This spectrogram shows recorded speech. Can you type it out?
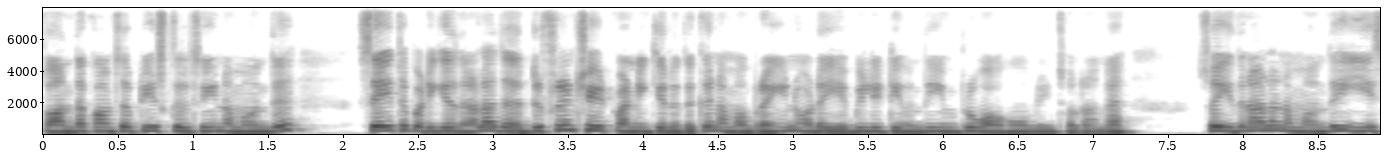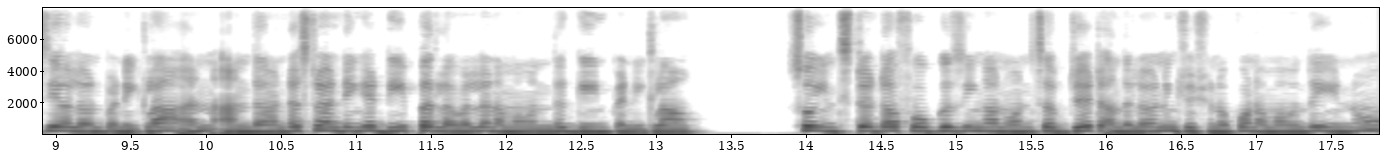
ஸோ அந்த கான்செப்டையும் ஸ்கில்ஸையும் நம்ம வந்து சேர்த்து படிக்கிறதுனால அதை டிஃப்ரென்ஷியேட் பண்ணிக்கிறதுக்கு நம்ம பிரெயினோட எபிலிட்டி வந்து இம்ப்ரூவ் ஆகும் அப்படின்னு சொல்கிறாங்க ஸோ இதனால் நம்ம வந்து ஈஸியாக லேர்ன் பண்ணிக்கலாம். அண்ட் அந்த அண்டர்ஸ்டாண்டிங்கை டீப்பர் லெவலில் நம்ம வந்து கெயின் பண்ணிக்கலாம். So instead of focusing on one subject அந்த லேர்னிங் செஷன் அப்போ நம்ம வந்து இன்னும்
